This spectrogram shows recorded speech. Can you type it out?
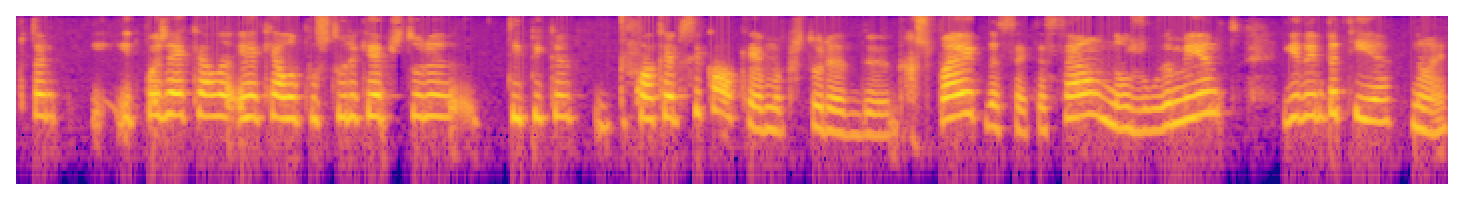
portanto, e depois é aquela, é aquela postura que é a postura típica de qualquer psicólogo, que é uma postura de, de, respeito, de aceitação, de não julgamento e de empatia, não é?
